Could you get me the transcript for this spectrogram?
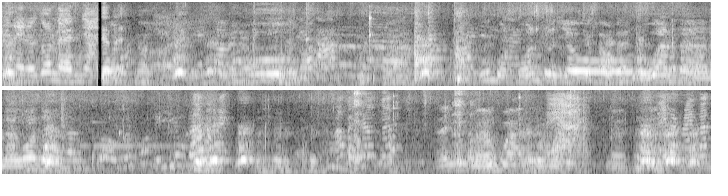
Cái này là do nền nhà. Đấy cứ một món cho nhiều đủ ăn là là ngon rồi. Nó phải đâu chứ anh mà hôm qua nay bắt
